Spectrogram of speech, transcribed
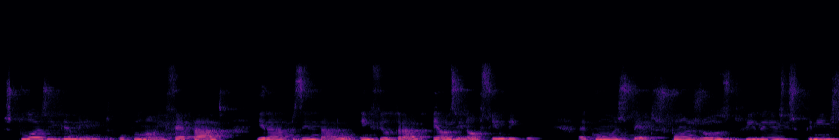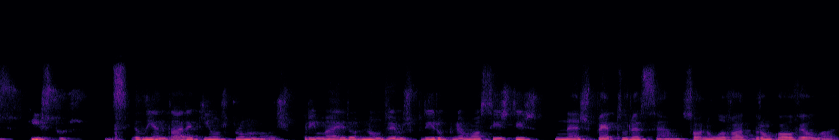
Histologicamente, o pulmão infectado irá apresentar um infiltrado eosinofílico uh, com um aspecto esponjoso devido a estes pequeninos quistos. De salientar aqui uns pormenores. Primeiro, não devemos pedir o pneumocistis na expectoração, só no lavado broncoalveolar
